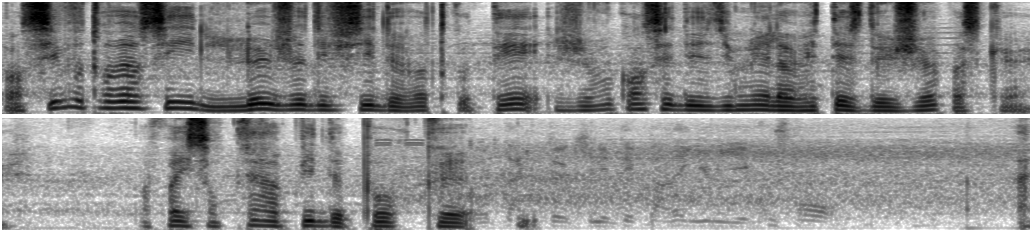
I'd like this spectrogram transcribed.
Bon, si vous trouvez aussi le jeu difficile de votre côté, je vous conseille de diminuer la vitesse de jeu parce que parfois ils sont très rapides pour que... Contact qui n'était pas régulier. Coup franc. Ah,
